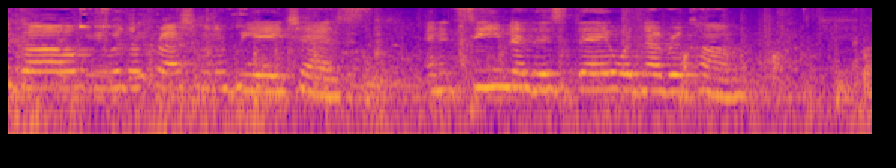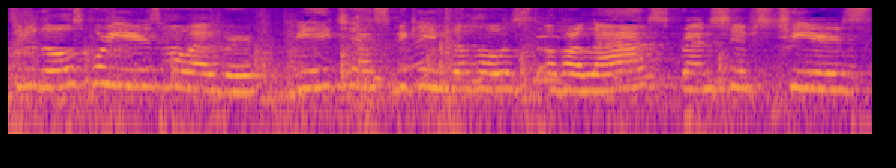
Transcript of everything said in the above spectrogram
ago, we were the freshmen of BHS, and it seemed that this day would never come. Through those four years, however, BHS became the host of our laughs, friendships, cheers,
